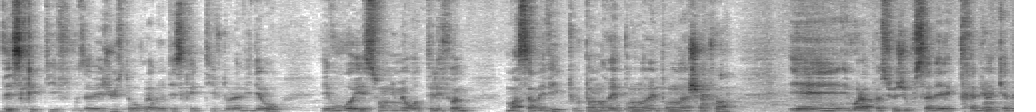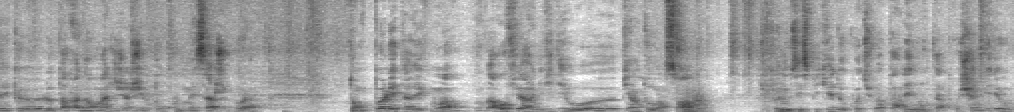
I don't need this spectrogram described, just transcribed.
descriptif. Vous avez juste à ouvrir le descriptif de la vidéo et vous voyez son numéro de téléphone. Moi, ça m'évite tout le temps de répondre, répondre à chaque fois. Et, voilà, parce que vous savez très bien qu'avec euh, le paranormal, déjà, j'ai beaucoup de messages. Voilà. Donc, Paul est avec moi. On va refaire une vidéo bientôt ensemble. Tu peux nous expliquer de quoi tu vas parler dans ta prochaine vidéo?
